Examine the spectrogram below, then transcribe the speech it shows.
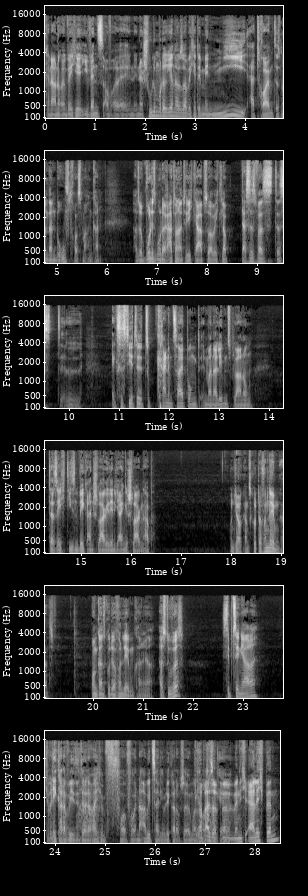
keine Ahnung, irgendwelche Events auf, äh, in, in der Schule moderieren oder so, aber ich hätte mir nie erträumt, dass man da einen Beruf draus machen kann. Also obwohl es Moderator natürlich gab, so, aber ich glaube, das ist was, das äh, existierte zu keinem Zeitpunkt in meiner Lebensplanung, dass ich diesen Weg einschlage, den ich eingeschlagen habe. Und ja, ganz gut davon leben kannst. Und ganz gut davon leben kann, ja. Hast du was? 17 Jahre? Ich überlege gerade, wie, da, da war ich vor, vor in der Abi-Zeit, ich überlege gerade, ob es da irgendwas Ich glaube also, wenn ich ehrlich bin,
